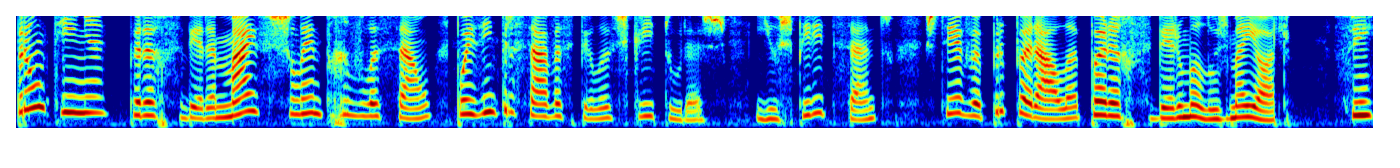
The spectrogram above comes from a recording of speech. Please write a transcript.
prontinha para receber a mais excelente revelação, pois interessava-se pelas Escrituras e o Espírito Santo esteve a prepará-la para receber uma luz maior. Sim,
